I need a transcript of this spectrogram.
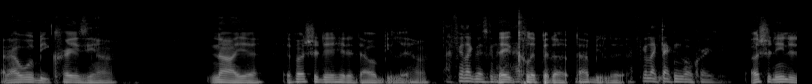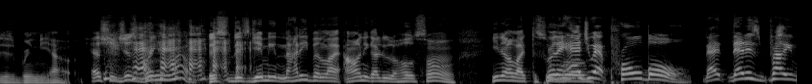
That would be crazy, huh? Nah, yeah. If Usher did hit it, that would be lit, huh? I feel like that's gonna. They happen. clip it up. That'd be lit. I feel like that can go crazy. Usher need to just bring me out. Should just bring me out. This, this give me not even like I don't even gotta do the whole song. You know, like the Super Bro, they had you at Pro Bowl. That that is probably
